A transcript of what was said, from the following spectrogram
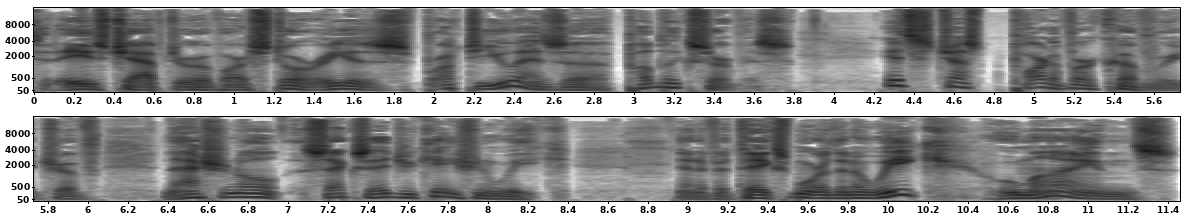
Today's chapter of our story is brought to you as a public service. It's just part of our coverage of National Sex Education Week. And if it takes more than a week, who minds?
